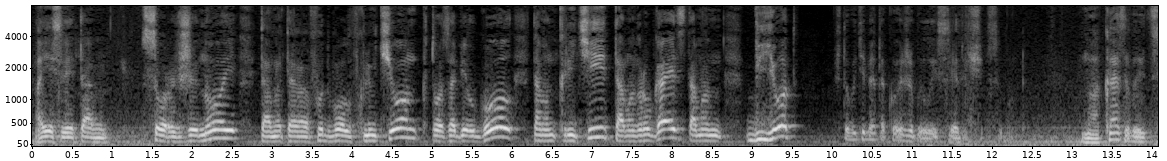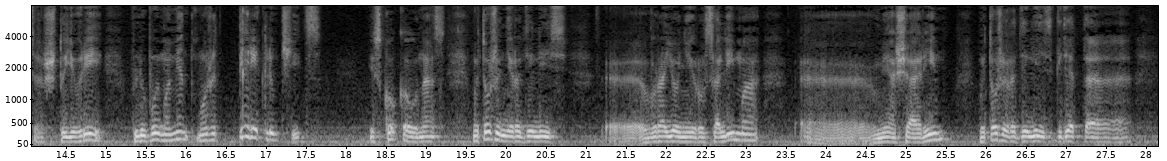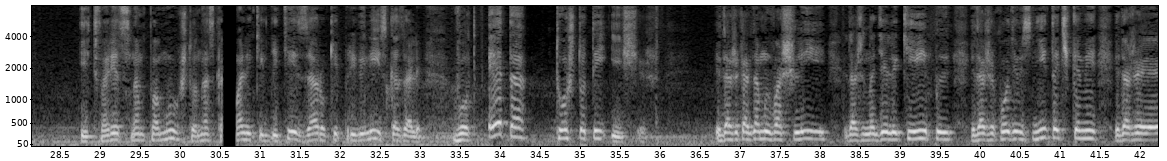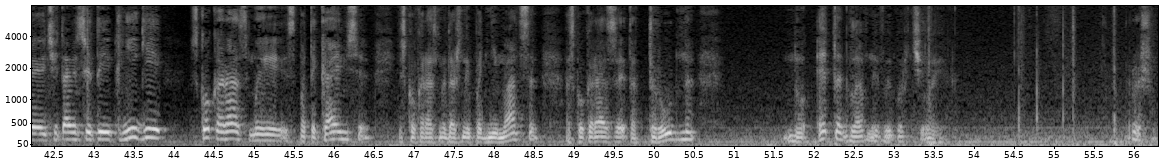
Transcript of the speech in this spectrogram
А если там ссоры с женой, там это футбол включен, кто забил гол, там он кричит, там он ругается, там он бьет, чтобы у тебя такое же было и в следующую субботу. Но оказывается, что еврей в любой момент может переключиться. И сколько у нас... Мы тоже не родились э, в районе Иерусалима, э, в Миашарим. Мы тоже родились где-то... И Творец нам помог, что нас, как маленьких детей, за руки привели и сказали, вот это то, что ты ищешь. И даже когда мы вошли, и даже надели кипы, и даже ходим с ниточками, и даже читаем святые книги, сколько раз мы спотыкаемся, и сколько раз мы должны подниматься, а сколько раз это трудно. Но это главный выбор человека. Хорошо.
